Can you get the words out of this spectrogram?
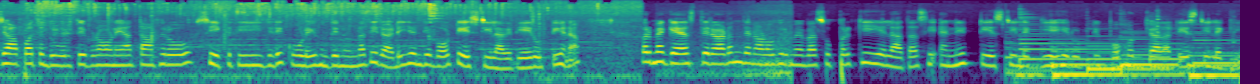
ਜਾਂ ਆਪਾਂ ਤੰਦੂਰ ਤੇ ਬਣਾਉਣੇ ਆ, ਤਾਂ ਫਿਰ ਉਹ ਸੇਕਦੀ, ਜਿਹੜੇ ਕੋਲੇ ਹੁੰਦੇ ਨੇ, ਉਹਨਾਂ ਦੀ ਰਾੜੀ ਜਾਂਦੀ ਹੈ ਬਹੁਤ ਟੇਸਟੀ ਲੱਗਦੀ ਹੈ ਇਹ ਰੋਟੀ ਹੈ ਨਾ ਪਰ ਮੈਂ ਗੈਸ ਤੇ ਰਾੜਨ ਦੇ ਨਾਲੋਂ ਫਿਰ ਮੈਂ ਬਸ ਉੱਪਰ ਘੀਏ ਲਾਤਾ ਸੀ ਐਨੀ ਟੇਸਟੀ ਲੱਗੀ ਇਹ ਰੋਟੀ, ਬਹੁਤ ਜ਼ਿਆਦਾ ਟੇਸਟੀ ਲੱਗੀ।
